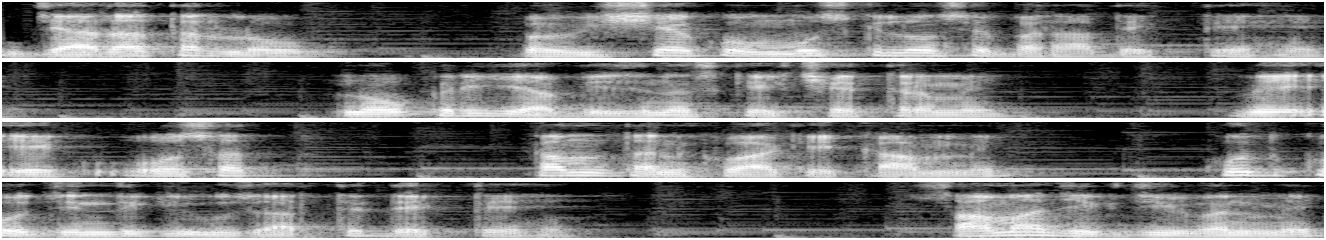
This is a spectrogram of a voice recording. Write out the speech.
ज़्यादातर लोग भविष्य को मुश्किलों से भरा देखते हैं। नौकरी या बिज़नेस के क्षेत्र में वे एक औसत, कम तनख्वाह के काम में खुद को ज़िंदगी गुजारते देखते हैं। सामाजिक जीवन में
